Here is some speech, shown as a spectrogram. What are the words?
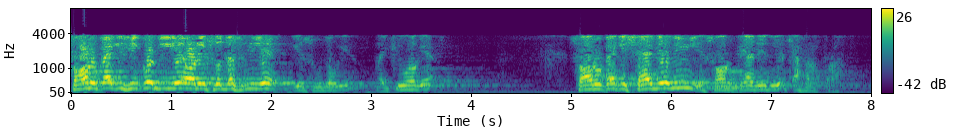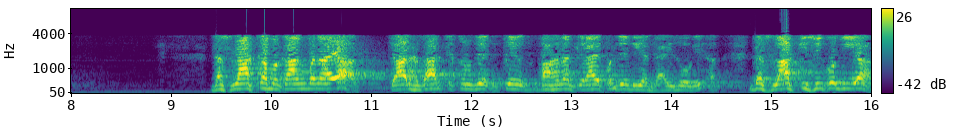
سو روپے کسی کو دیے اور ایک سو دس لیے، یہ سود ہو گیا۔ بھائی کیوں ہو گیا؟ سو روپے کی شہ دے دی، یہ سو روپیہ دے دیا، کیا فرق پڑا؟ دس لاکھ کا مکان بنایا، چار ہزار کے قرضے کے بہانہ کرائے پر دے دیا، جائز ہو گیا۔ دس لاکھ کسی کو دیا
